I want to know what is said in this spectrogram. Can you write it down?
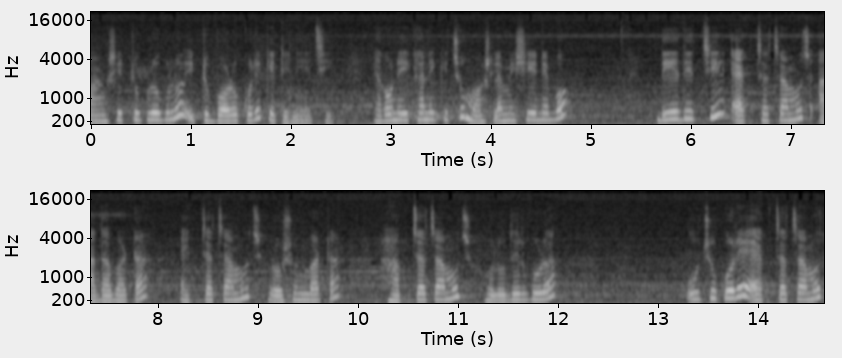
মাংসের টুকরোগুলো একটু বড় করে কেটে নিয়েছি। এখন এখানে কিছু মশলা মিশিয়ে নেব। দিয়ে দিচ্ছি এক চা চামচ আদা বাটা, এক চা চামচ রসুন বাটা, হাফ চা চামচ হলুদের গুঁড়া, উঁচু করে এক চা চামচ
